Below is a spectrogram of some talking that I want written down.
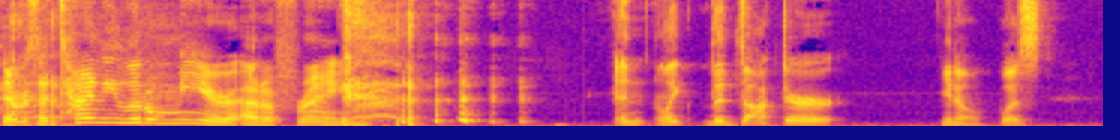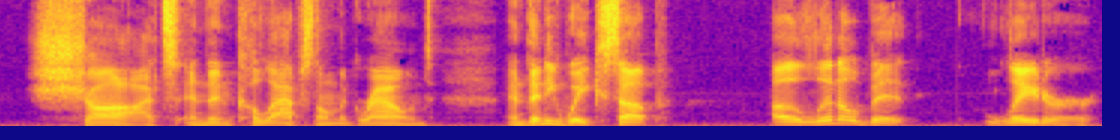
there was a tiny little mirror out of frame. And like the doctor, you know, was shot and then collapsed on the ground, and then he wakes up a little bit later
